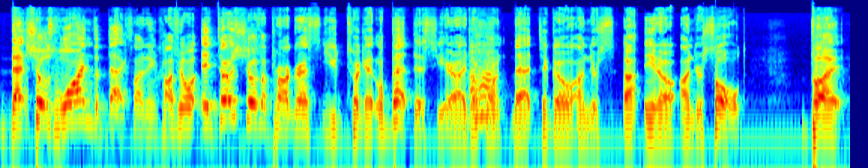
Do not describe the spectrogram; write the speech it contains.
that shows one the backsliding in Coffeyville. It does show the progress you took at Labette this year. I don't Uh-huh. want that to go under, uh, you know, undersold. But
